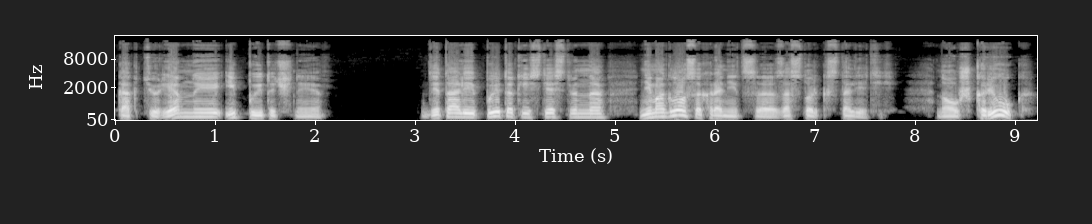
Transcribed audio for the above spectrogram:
как тюремные и пыточные. Деталей пыток, естественно, не могло сохраниться за столько столетий, но уж крюк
